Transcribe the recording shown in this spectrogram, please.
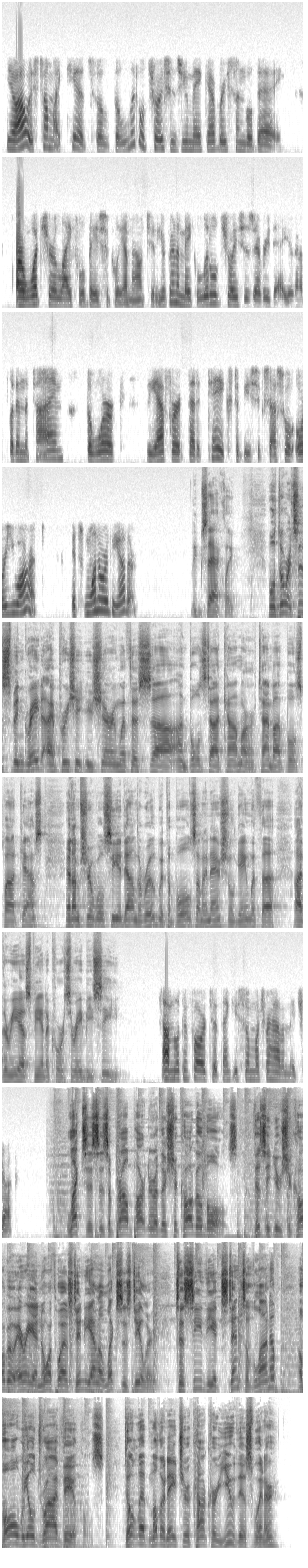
You know, I always tell my kids the the little choices you make every single day are what your life will basically amount to. You're going to make little choices every day. You're going to put in the time, the work, the effort that it takes to be successful, or you aren't. It's one or the other. Exactly. Well, Doris, this has been great. I appreciate you sharing with us uh, on Bulls.com, our Time Out Bulls podcast. And I'm sure we'll see you down the road with the Bulls on a national game with uh, either ESPN, of course, or ABC. I'm looking forward to it. Thank you so much for having me, Chuck. Lexus is a proud partner of the Chicago Bulls. Visit your Chicago area Northwest Indiana Lexus dealer to see the extensive lineup of all wheel drive vehicles. Don't let Mother Nature conquer you this winter.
